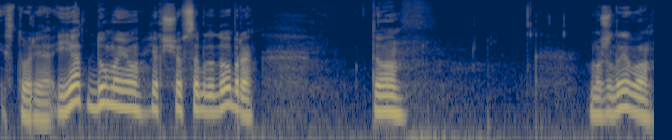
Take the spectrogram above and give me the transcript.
історія. І я думаю, якщо все буде добре, то можливо,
